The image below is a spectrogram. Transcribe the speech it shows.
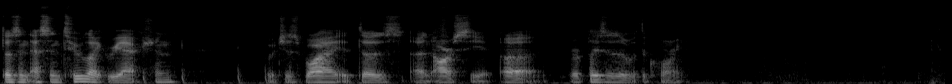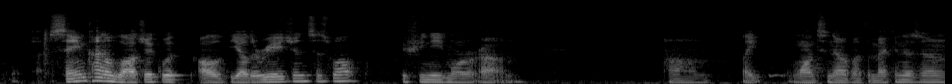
does an SN2 like reaction, which is why it does an RC, uh, replaces it with the chlorine. Same kind of logic with all of the other reagents as well. If you need more, um, um, like, want to know about the mechanism,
